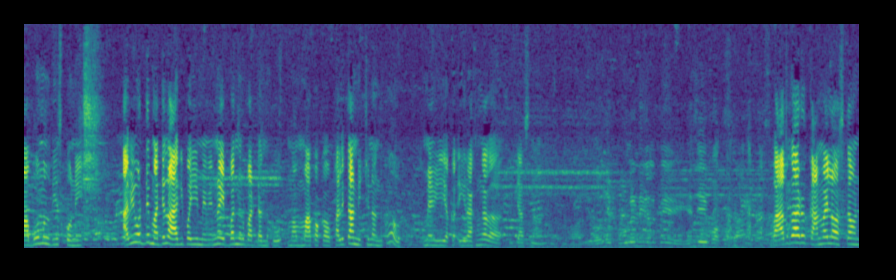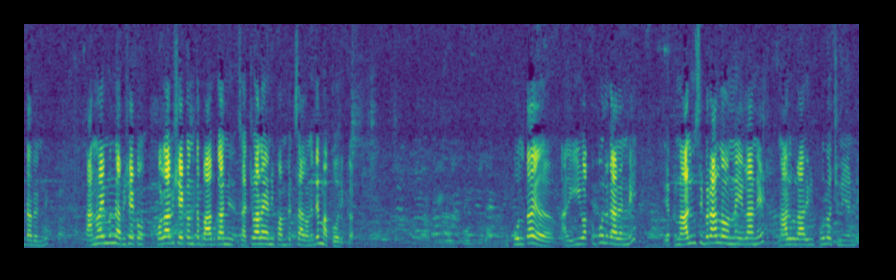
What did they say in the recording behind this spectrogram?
మా భూములు తీసుకొని అభివృద్ధి మధ్యలో ఆగిపోయి మేము ఎన్నో ఇబ్బందులు పడ్డందుకు మాకు ఒక ఫలితాన్ని ఇచ్చినందుకు మేము ఈ యొక్క ఈ రకంగా ఇది చేస్తున్నాం ఈరోజు ఈ పూలని కలిపి ఏం చేయబోతున్నారు? బాబు గారు కాన్వాయ్లో వస్తూ ఉంటారండి. కాన్వాయ్ ముందు అభిషేకం కులాభిషేకంతో బాబు గారిని సచివాలయాన్ని పంపించాలనేది మా కోరిక. పూలతో ఈ ఒక్క పూలు కాదండి. ఇక నాలుగు శిబిరాల్లో ఉన్నాయి ఇలానే నాలుగు లారీలు పూలు వచ్చినాయండి.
